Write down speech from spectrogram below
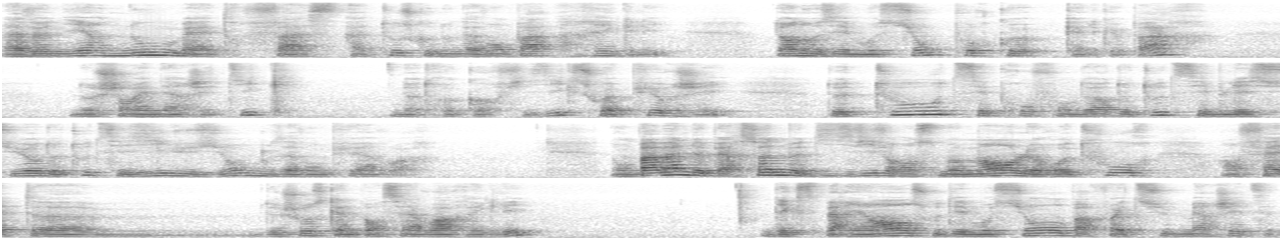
À venir nous mettre face à tout ce que nous n'avons pas réglé dans nos émotions pour que, quelque part, nos champs énergétiques, notre corps physique, soient purgés de toutes ces profondeurs, de toutes ces blessures, de toutes ces illusions que nous avons pu avoir. Donc pas mal de personnes me disent vivre en ce moment le retour en fait euh, de choses qu'elles pensaient avoir réglées, d'expériences ou d'émotions, parfois être submergées, etc.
